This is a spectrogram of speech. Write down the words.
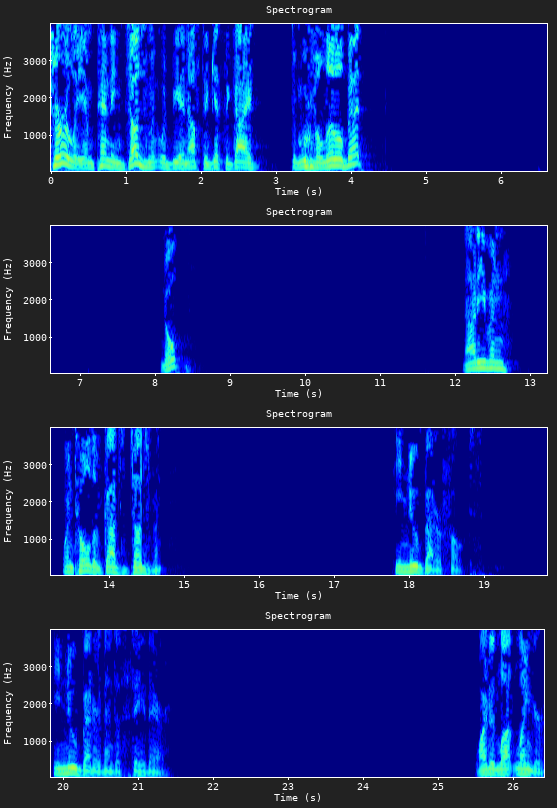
surely impending judgment would be enough to get the guy to move a little bit. Nope. Not even when told of God's judgment. He knew better, folks. He knew better than to stay there. Why did Lot linger?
